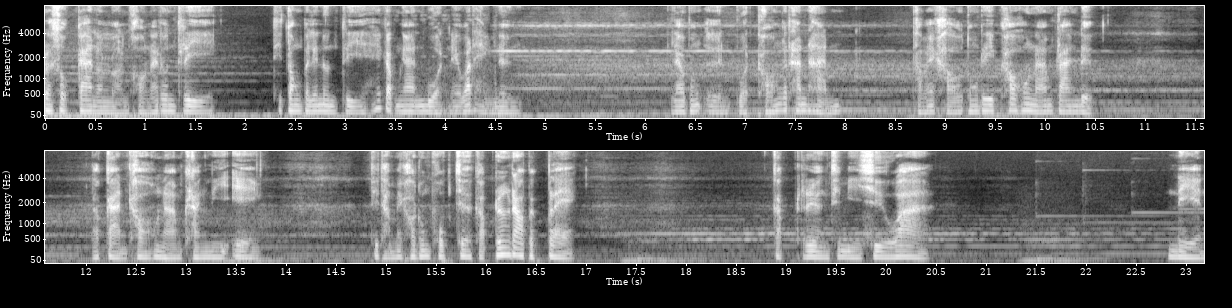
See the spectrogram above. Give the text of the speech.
ประสบการณ์หลอนๆของนักดนตรี ที่ต้องไปเล่นดนตรีให้กับงานบวชในวัดแห่งหนึ่ง แล้วบังเอิญปวดท้องกระทันหันทำให้เขาต้องรีบเข้าห้องน้ำกลางดึก แล้วการเข้าห้องน้ำครั้งนี้เอง ที่ทำให้เขาต้องพบเจอกับเรื่องราวแปลกๆ กับเรื่องที่มีชื่อว่า เนน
